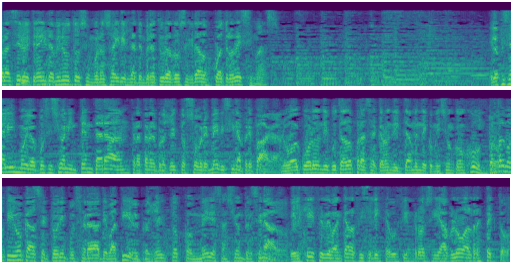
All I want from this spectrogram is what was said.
Hora 0 y 30 minutos en Buenos Aires, la temperatura 12 grados 4 décimas. El oficialismo y la oposición intentarán tratar el proyecto sobre medicina prepaga. Nuevo acuerdo en diputados para sacar un dictamen de comisión conjunto. Por tal motivo, cada sector impulsará debatir el proyecto con media sanción del Senado. El jefe de bancada oficialista, Agustín Rossi, habló al respecto.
